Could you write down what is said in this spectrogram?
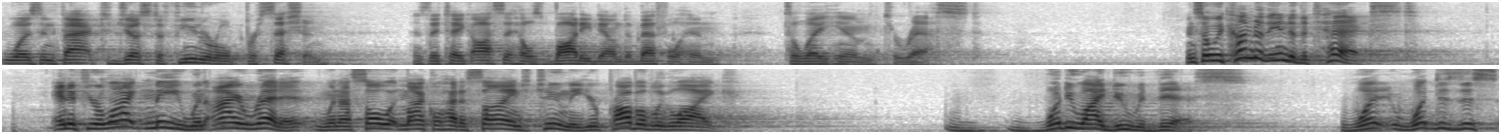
was, in fact, just a funeral procession as they take Asahel's body down to Bethlehem to lay him to rest. And so we come to the end of the text. And if you're like me, when I read it, when I saw what Michael had assigned to me, you're probably like, what do I do with this? What, what does this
